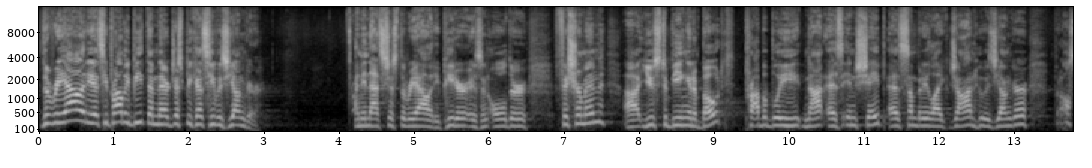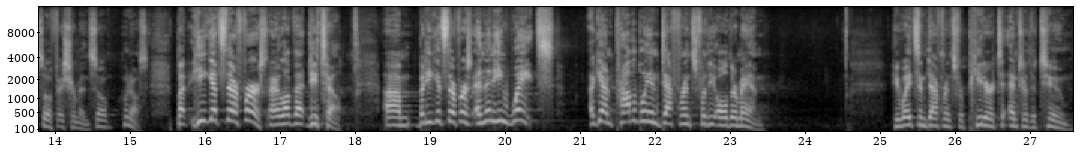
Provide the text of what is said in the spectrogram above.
The reality is, he probably beat them there just because he was younger. I mean, that's just the reality. Peter is an older fisherman, uh, used to being in a boat, probably not as in shape as somebody like John, who is younger, but also a fisherman. So who knows? But he gets there first, and I love that detail. Um, but he gets there first, and then he waits, again, probably in deference for the older man. He waits in deference for Peter to enter the tomb.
